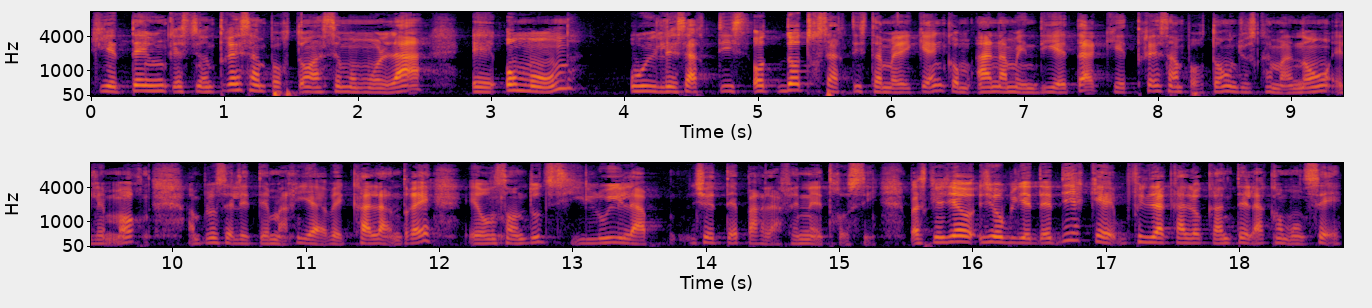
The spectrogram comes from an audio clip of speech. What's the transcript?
qui était une question très importante à ce moment-là et au monde, où les artistes, d'autres artistes américains comme Anna Mendieta, qui est très importante jusqu'à maintenant, elle est morte. En plus, elle était mariée avec Cal André, et on s'en doute si lui l'a jeté par la fenêtre aussi. Parce que j'ai oublié de dire que Frida Kahlo, quand elle a commencé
